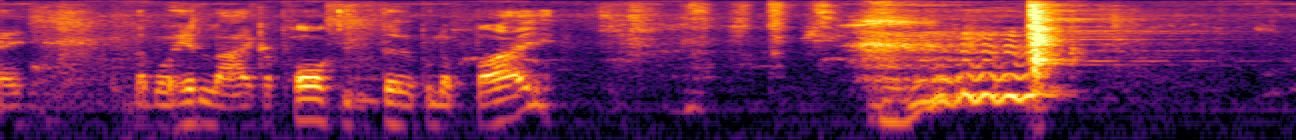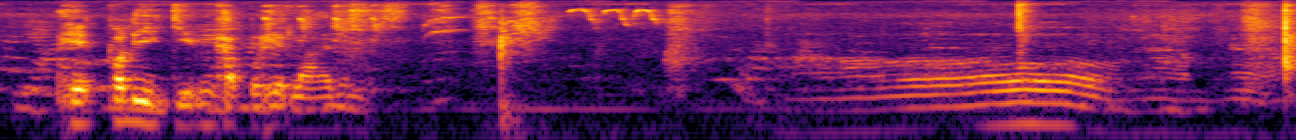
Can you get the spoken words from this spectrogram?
น์แต่โบเฮ็ดไลน์กับพ่อกินเตอร์พุนละไปเฮ็ดพอดีกินครับโบเฮ็ดไลน์มันอ๋องามงาม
